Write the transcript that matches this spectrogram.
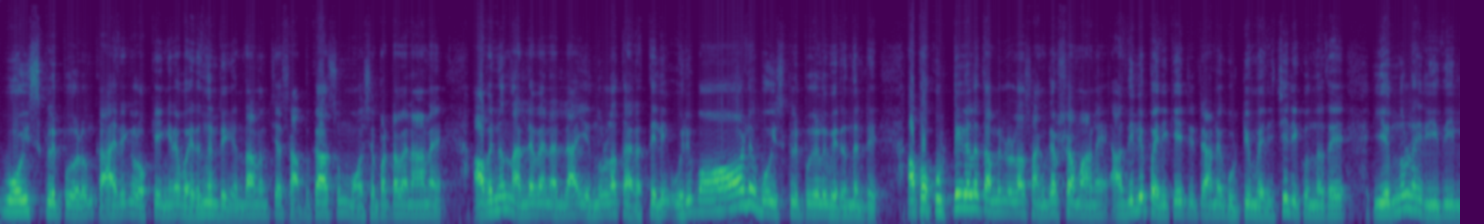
വോയിസ് ക്ലിപ്പുകളും കാര്യങ്ങളൊക്കെ ഇങ്ങനെ വരുന്നുണ്ട്. എന്താണെന്ന് വെച്ചാൽ ഷബ്ഹാസും മോശപ്പെട്ടവനാണ്. അവനും നല്ലവനല്ല എന്നുള്ള തരത്തിൽ ഒരുപാട് വോയിസ് ക്ലിപ്പുകൾ വരുന്നുണ്ട്. അപ്പോൾ കുട്ടികൾ തമ്മിലുള്ള സംഘർഷമാണ്. അതിൽ പരിക്കേറ്റിട്ടാണ് കുട്ടി മരിച്ചിരിക്കുന്നത് എന്നുള്ള രീതിയിൽ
